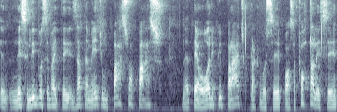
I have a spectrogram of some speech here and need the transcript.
Nesse livro você vai ter exatamente um passo a passo né, teórico e prático para que você possa fortalecer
